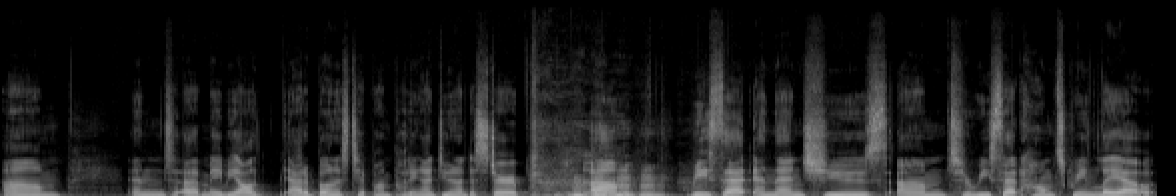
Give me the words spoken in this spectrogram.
Um, and uh, maybe I'll add a bonus tip on putting on Do Not Disturb. Um, reset and then choose um, to reset home screen layout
